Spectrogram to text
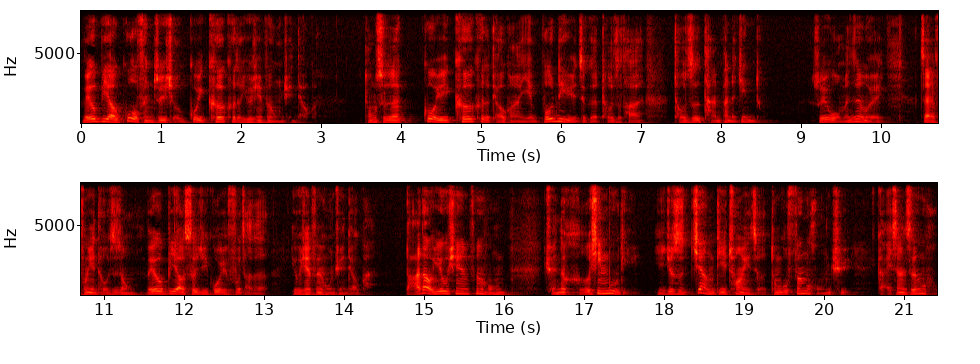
没有必要过分追求过于苛刻的优先分红权条款。同时，过于苛刻的条款也不利于这个投资谈投资谈判的进度。所以我们认为，在风险投资中，没有必要设计过于复杂的优先分红权条款，达到优先分红权的核心目的，也就是降低创业者通过分红去改善生活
